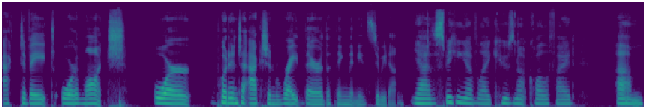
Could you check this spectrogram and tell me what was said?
activate or launch or put into action right there the thing that needs to be done. Yeah, speaking of like who's not qualified, um,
